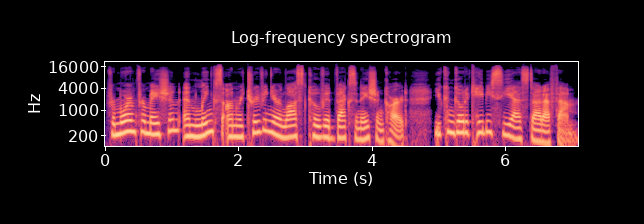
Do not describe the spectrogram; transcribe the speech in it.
For more information and links on retrieving your lost COVID vaccination card, you can go to kbcs.fm.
